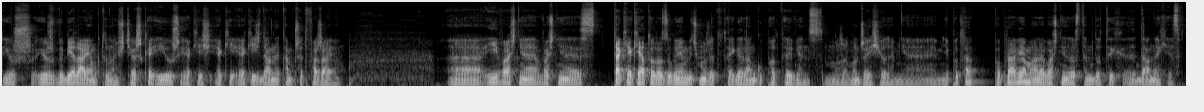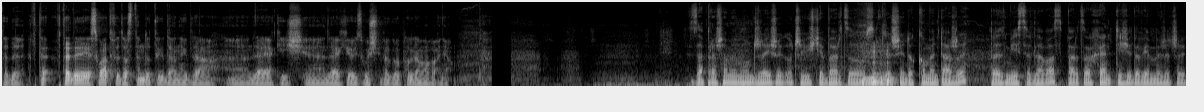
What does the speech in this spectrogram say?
już, już wybierają którą ścieżkę i już jakieś, jakieś, jakieś dane tam przetwarzają. E, I właśnie, właśnie tak jak ja to rozumiem, być może tutaj gadam głupoty, więc może mądrzejsi ode mnie, mnie poprawią, ale właśnie dostęp do tych danych jest wtedy, wtedy jest łatwy dostęp do tych danych dla, dla, jakiejś, dla jakiegoś złośliwego oprogramowania. Zapraszamy mądrzejszych oczywiście bardzo serdecznie do komentarzy. To jest miejsce dla Was. Bardzo chętnie się dowiemy rzeczy,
